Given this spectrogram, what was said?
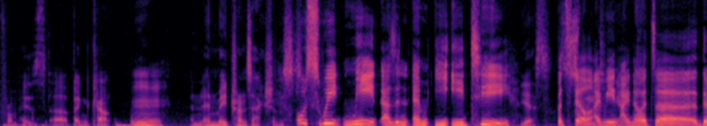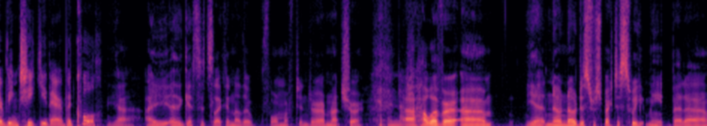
from his uh, bank account Mm. And, and made transactions. Oh, sweet meat, as in M E E T. yes. But still, I mean, I know it's a they're being cheeky there, but cool. Yeah, I, I guess it's like another form of Tinder. I'm not sure. I'm not Uh, sure. However, um, yeah, no, no disrespect to Sweet Meet, but uh,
